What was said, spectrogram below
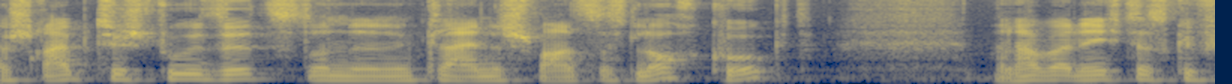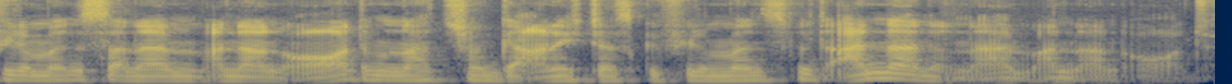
Schreibtischstuhl sitzt und in ein kleines schwarzes Loch guckt. Man hat aber nicht das Gefühl, man ist an einem anderen Ort und man hat schon gar nicht das Gefühl, man ist mit anderen an einem anderen Ort.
